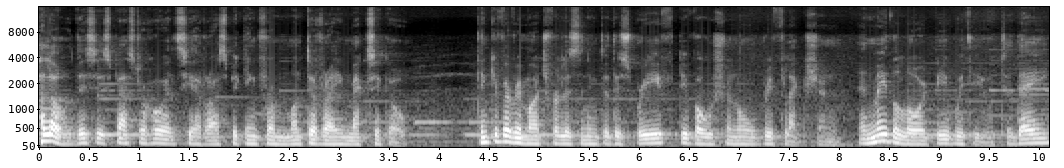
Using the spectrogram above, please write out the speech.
Hello, this is Pastor Joel Sierra speaking from Monterrey, Mexico. Thank you very much for listening to this brief devotional reflection, and may the Lord be with you today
